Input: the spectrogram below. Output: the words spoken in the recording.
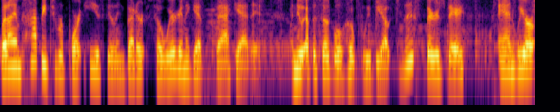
but I am happy to report he is feeling better, so we're going to get back at it. A new episode will hopefully be out this Thursday, and we are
